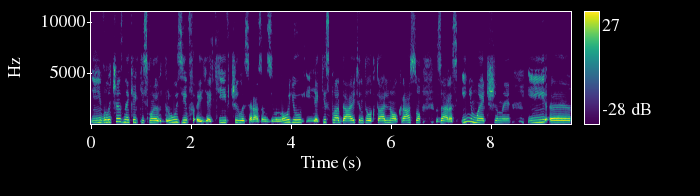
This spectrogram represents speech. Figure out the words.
І величезна кількість моїх друзів, які вчилися разом зі мною, і які складають інтелектуальну окрасу зараз і Німеччини, і е,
